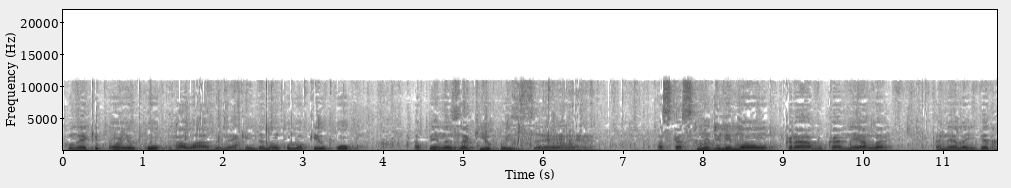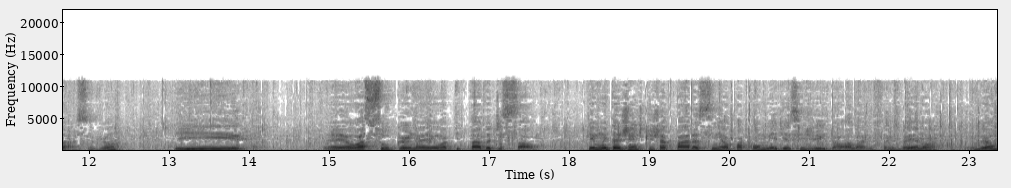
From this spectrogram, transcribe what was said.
como é que põe o coco ralado, né? Que ainda não coloquei o coco. Apenas aqui eu pus é, as casquinhas de limão, cravo, canela, canela em pedaços, viu? E é, o açúcar, né? E uma pitada de sal. Tem muita gente que já para assim, ó, para comer desse jeito. Ó, olha lá, ele foi vendo, ó, entendeu?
